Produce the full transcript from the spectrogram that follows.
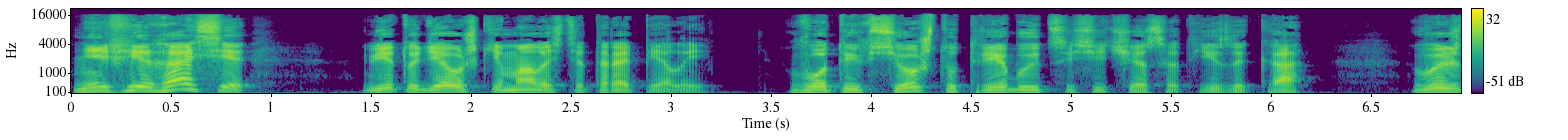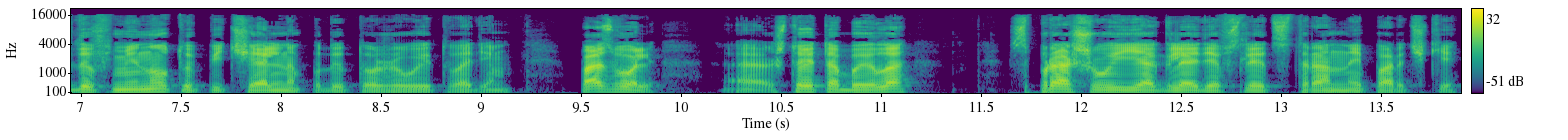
Нифига себе!» Вид у девушки малость оторопелый. Вот и все, что требуется сейчас от языка. Выждав минуту, печально подытоживает Вадим. «Позволь, э, что это было?» Спрашиваю я, глядя вслед странной парочки.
